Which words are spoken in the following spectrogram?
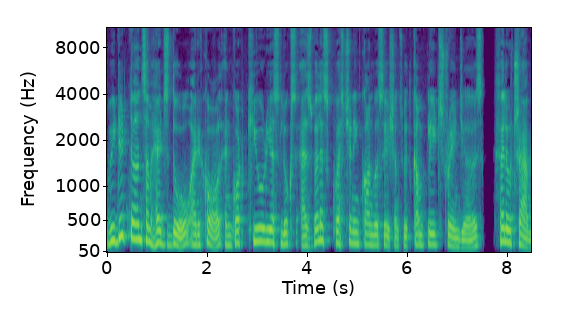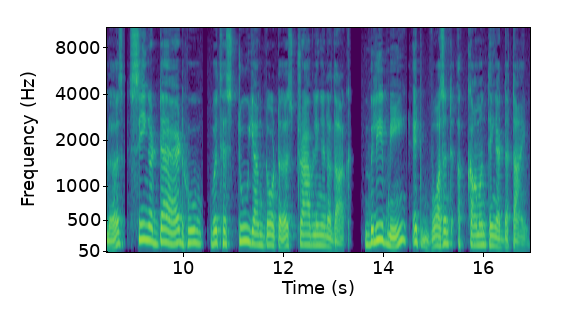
We did turn some heads, though, I recall, and got curious looks as well as questioning conversations with complete strangers, fellow travelers, seeing a dad who, with his two young daughters, traveling in Ladakh. Believe me, it wasn't a common thing at the time,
